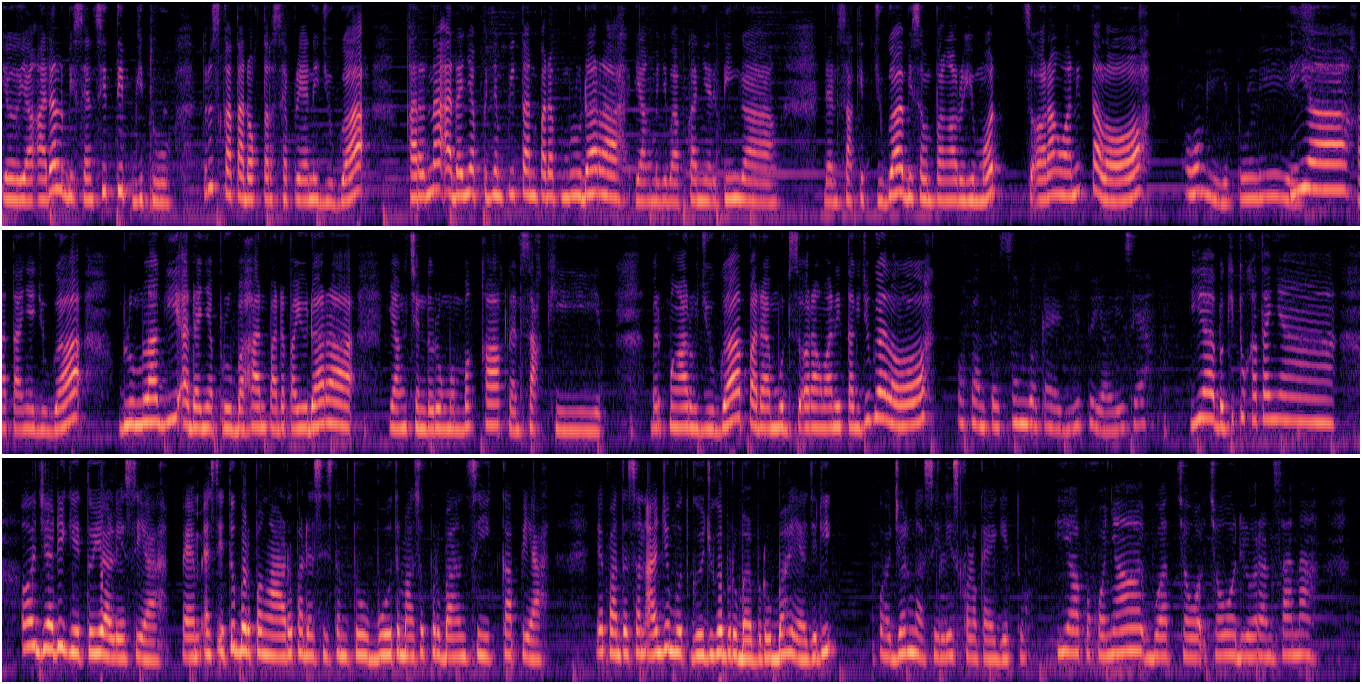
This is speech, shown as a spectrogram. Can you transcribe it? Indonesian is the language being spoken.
ya, yang ada lebih sensitif gitu. Terus kata dokter Sepriani juga karena adanya penyempitan pada pembuluh darah yang menyebabkan nyeri pinggang dan sakit juga bisa mempengaruhi mood seorang wanita loh. Oh gitu Lis Iya, katanya juga belum lagi adanya perubahan pada payudara yang cenderung membekak dan sakit. Berpengaruh juga pada mood seorang wanita juga loh. Oh pantesan gue kayak gitu ya Lis ya Iya, begitu katanya. Oh jadi gitu ya Lis ya PMS itu berpengaruh pada sistem tubuh termasuk perubahan sikap ya Ya pantesan aja mood gue juga berubah-berubah ya Jadi wajar gak sih Lis kalau kayak gitu? Iya, pokoknya buat cowok-cowok di luar sana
